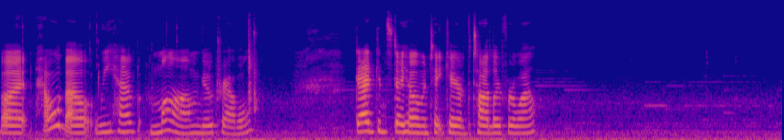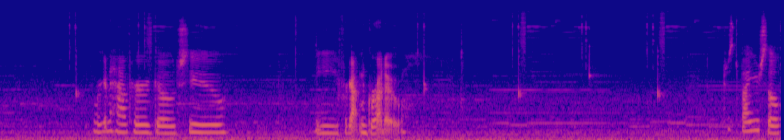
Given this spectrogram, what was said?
But how about we have mom go travel? Dad can stay home and take care of the toddler for a while. We're gonna have her go to the Forgotten Grotto. Just by yourself.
